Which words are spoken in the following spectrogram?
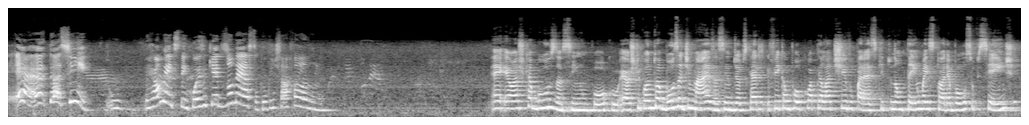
É, é, assim. O- realmente, tem coisa que é desonesta, que é o que a gente tava falando, né? É, eu acho que abusa, assim, um pouco. Eu acho que quando tu abusa demais, assim, do jumpscare, fica um pouco apelativo. Parece que tu não tem uma história boa o suficiente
